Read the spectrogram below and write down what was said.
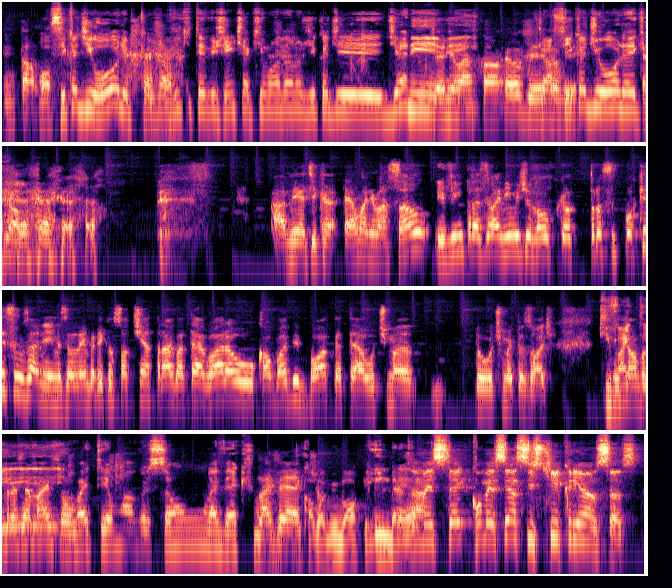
Então. Ó, fica de olho, porque eu já vi que teve gente aqui mandando dica de, de anime. De animação, eu vi. Já eu fica vi. de olho aí, que ó. A minha dica é uma animação e vim trazer o um anime de novo, porque eu trouxe pouquíssimos animes. Eu lembrei que eu só tinha trago até agora o Cowboy Bebop, até a última do último episódio. Que vai então ter, vou trazer mais um. Vai ter uma versão live action live do, do Cowboy Bebop em breve. Comecei, comecei a assistir, crianças.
